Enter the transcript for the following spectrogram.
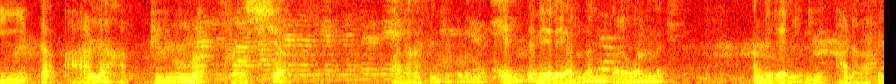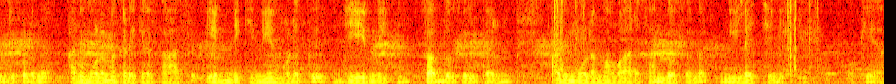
நீட்டாக அழகாக ப்யூராக ஃப்ரெஷ்ஷாக அழகாக செஞ்சு கொடுங்க. எந்த வேலையாக இருந்தாலும் பரவாயில்ல. அந்த வேலையை நீங்கள் அழகாக செஞ்சு கொடுங்க. அது மூலமாக கிடைக்கிற காசு என்றைக்குமே உங்களுக்கு ஜீர்ணிக்கும் சந்தோஷத்தை தரும். அது மூலமாக வர சந்தோஷங்கள் நிலைச்சு நிற்கும். ஓகேயா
